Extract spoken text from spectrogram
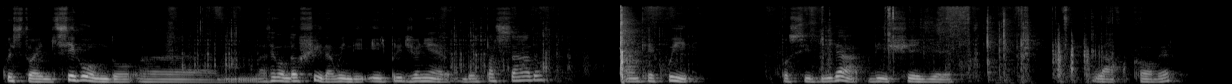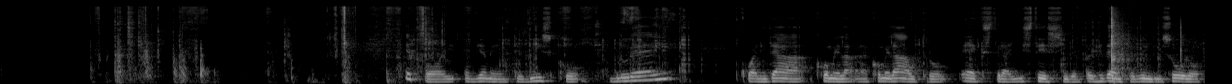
Questo è il secondo eh, la seconda uscita quindi il prigioniero del passato. Anche qui possibilità di scegliere la cover. E poi ovviamente disco blu-ray qualità come, la, come l'altro extra gli stessi del precedente, quindi solo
